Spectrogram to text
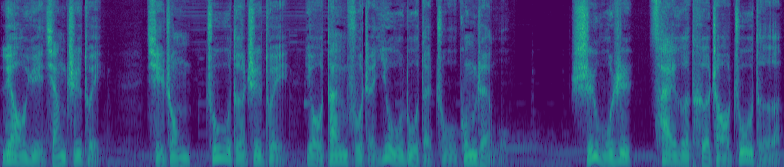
廖月江支队，其中朱德支队又担负着右路的主攻任务。十五日，蔡锷特召朱德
